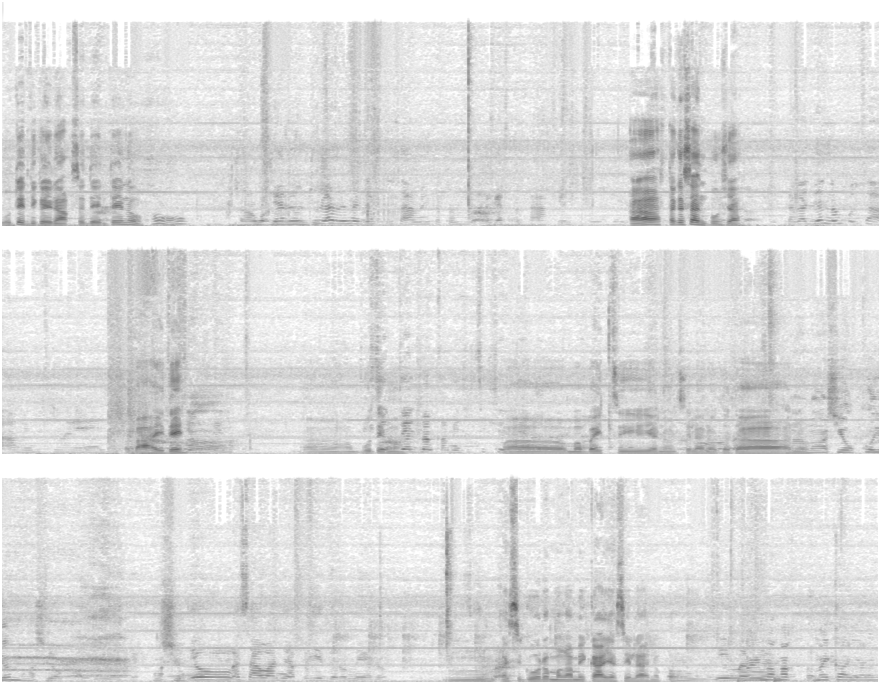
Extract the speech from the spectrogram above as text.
Buti, di kayo na-aksidente, no? oo, sawa Siya naman rin, Diyos. sila rin nagasto sa amin katong nagasto sa akin. Ah, tagasan po siya? Taga dyan lang po sa amin. Sa may Sa bahay din? Ah, Ah, buti mo. 12 lang kami. Sa 6 Ma mabait si ano sila no tata ano mga, mga siyoko yun, mga siyoko. Mga siyoko. Yung asawa niya, Pedro Romero. mm, ay siguro mga may kaya sila ano po Si May mga, may kaya yun.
